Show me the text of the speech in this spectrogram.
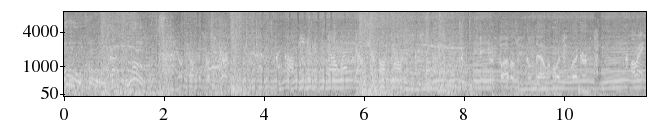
Ooh, that blows. The Ark Yard. 835, our vehicle's down, requesting record. All right.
